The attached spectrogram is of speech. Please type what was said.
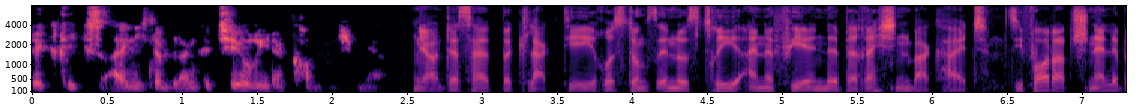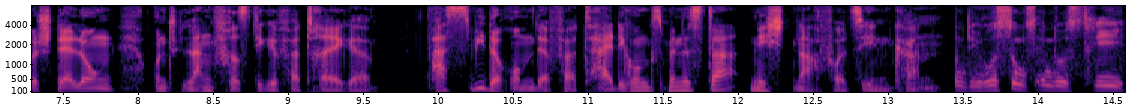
der Krieg ist eigentlich eine blanke Theorie, der kommt nicht mehr. Ja, und deshalb beklagt die Rüstungsindustrie eine fehlende Berechenbarkeit. Sie fordert schnelle Bestellungen und langfristige Verträge was wiederum der Verteidigungsminister nicht nachvollziehen kann. Und die Rüstungsindustrie,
